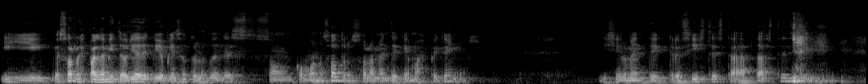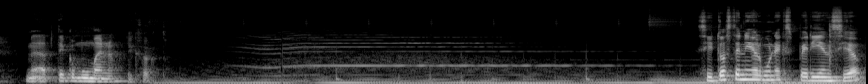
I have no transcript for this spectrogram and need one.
Y eso respalda mi teoría de que yo pienso que los duendes son como nosotros, solamente que más pequeños. Y simplemente creciste, te adaptaste. Y... Me adapté como humano. Exacto. Si tú has tenido alguna experiencia,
